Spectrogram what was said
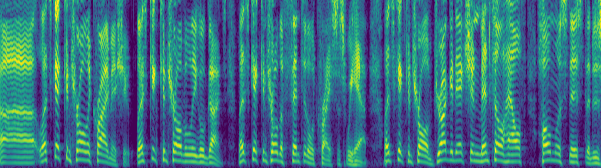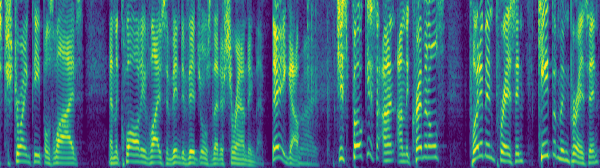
Uh, let's get control of the crime issue. Let's get control of illegal guns. Let's get control of the fentanyl crisis we have. Let's get control of drug addiction, mental health, homelessness that is destroying people's lives, and the quality of lives of individuals that are surrounding them. There you go. Right. Just focus on, on the criminals, put them in prison, keep them in prison,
